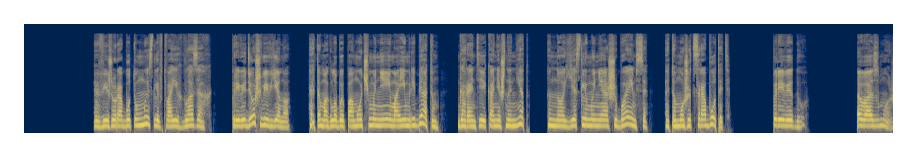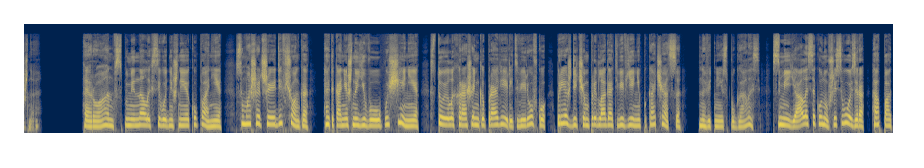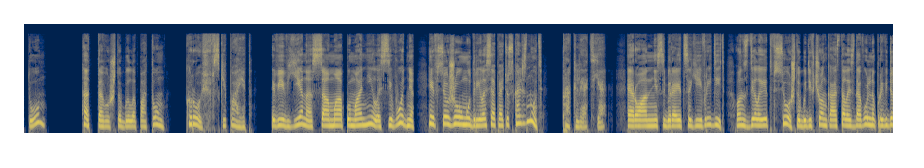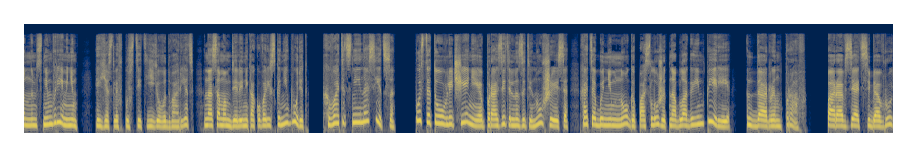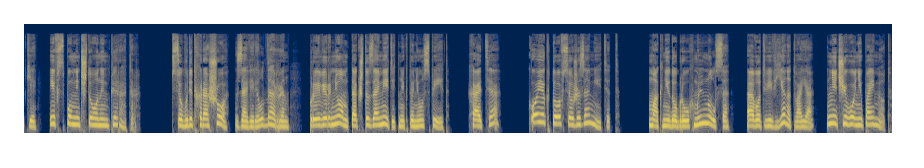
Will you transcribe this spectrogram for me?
Вижу работу мысли в твоих глазах. Приведешь Вивьену? Это могло бы помочь мне и моим ребятам. Гарантии, конечно, нет, но если мы не ошибаемся, это может сработать. Приведу. Возможно. Эруан вспоминал их сегодняшнее купание. Сумасшедшая девчонка. Это, конечно, его упущение. Стоило хорошенько проверить веревку, прежде чем предлагать Вивьене покачаться. Но ведь не испугалась. Смеялась, окунувшись в озеро. А потом... От того, что было потом, кровь вскипает. Вивьена сама поманила сегодня и все же умудрилась опять ускользнуть. Проклятье. Эруан не собирается ей вредить. Он сделает все, чтобы девчонка осталась довольно проведенным с ним временем. И если впустить ее во дворец, на самом деле никакого риска не будет. Хватит с ней носиться. Пусть это увлечение, поразительно затянувшееся, хотя бы немного послужит на благо империи. Даррен прав. Пора взять себя в руки и вспомнить, что он император. «Все будет хорошо», — заверил Даррен. Провернем, так что заметить никто не успеет. Хотя кое-кто все же заметит. Мак недобро ухмыльнулся, а вот Вивьена твоя ничего не поймет.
